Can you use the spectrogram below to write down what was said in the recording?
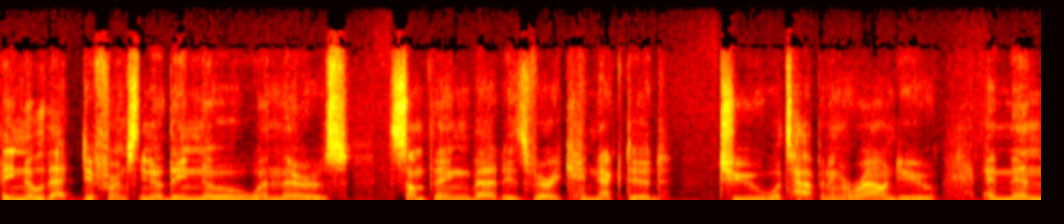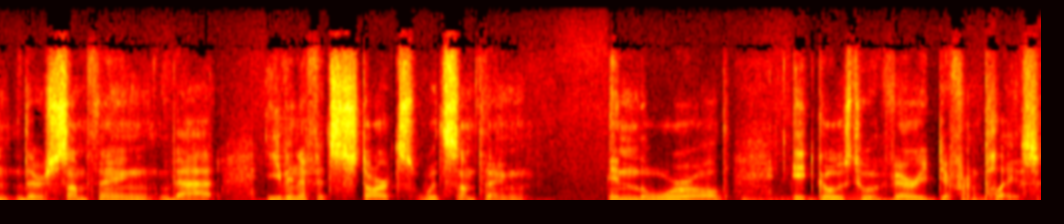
they know that difference. You know, they know when there's something that is very connected to what's happening around you. And then there's something that, even if it starts with something in the world, it goes to a very different place.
